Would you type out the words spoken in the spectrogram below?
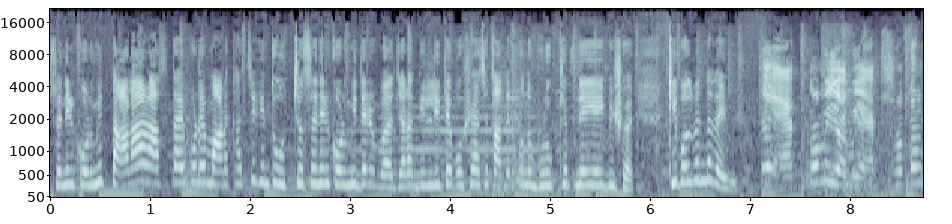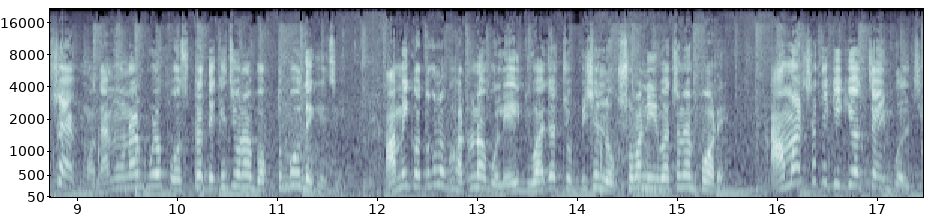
শ্রেণির কর্মী তারা রাস্তায় পড়ে মার খাচ্ছে কিন্তু উচ্চ শ্রেণির কর্মীদের যারা দিল্লিতে বসে আছে তাদের কোনো ভ্রুক্ষেপ নেই এই বিষয়ে। কি বলবেন দাদা এই বিষয়ে? একদমই আমি এক শতাংশ একমত। আমি ওনার পুরো পোস্টটা দেখেছি ওনার বক্তব্যও দেখেছি। আমি কতগুলো ঘটনা বলি এই দু হাজার চব্বিশের লোকসভা নির্বাচনের পরে আমার সাথে কি কি হচ্ছে আমি বলছি।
